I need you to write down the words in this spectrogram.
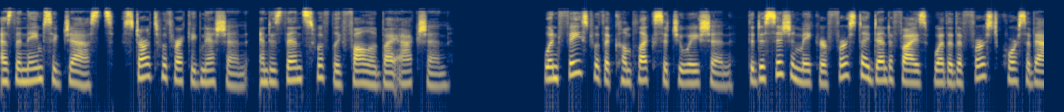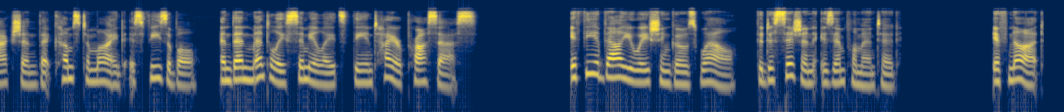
as the name suggests, starts with recognition and is then swiftly followed by action. When faced with a complex situation, the decision maker first identifies whether the first course of action that comes to mind is feasible, and then mentally simulates the entire process. If the evaluation goes well, the decision is implemented. If not,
